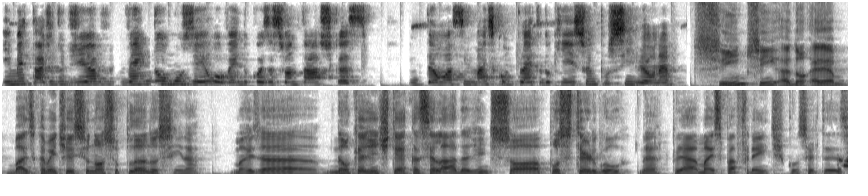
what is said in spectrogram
e metade do dia vendo museu ou vendo coisas fantásticas. Então, assim, mais completo do que isso é impossível, né? Sim, sim. É, é basicamente esse o nosso plano, assim, né? Mas uh, não que a gente tenha cancelado, a gente só postergou, né? Para mais para frente, com certeza.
